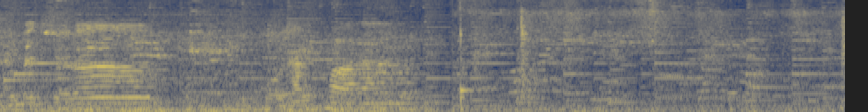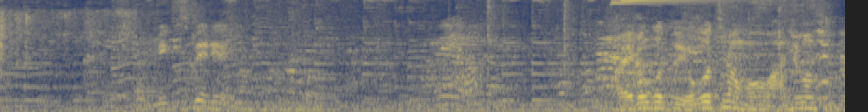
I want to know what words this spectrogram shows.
양배추랑 뭐 양파랑 믹스베리 아 이런 것도 요거트랑 먹으면 아주 맛있고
